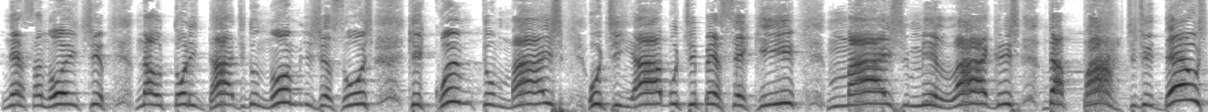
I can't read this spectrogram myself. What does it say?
nessa noite, na autoridade do nome de Jesus, que quanto mais o diabo te perseguir, mais milagres da parte de Deus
